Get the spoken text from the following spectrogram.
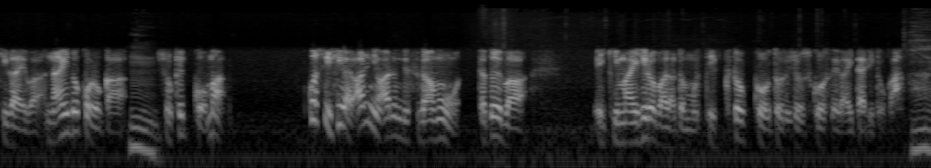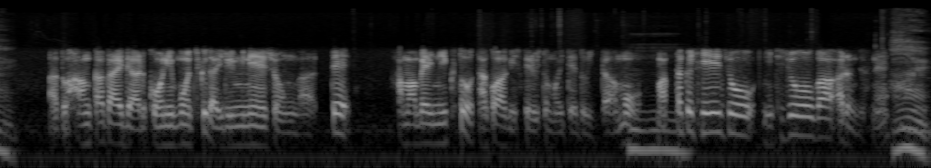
被害はないどころか、うん、結構、まあ、少し被害あるにはあるんですが、もう例えば駅前広場だともう TikTok を撮る女子高生がいたりとか、はい、あと繁華街である公認盆地区ではイルミネーションがあって、浜辺に行くとたこ揚げしてる人もいてといった、もう全く平常、日常があるんですね。はい、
